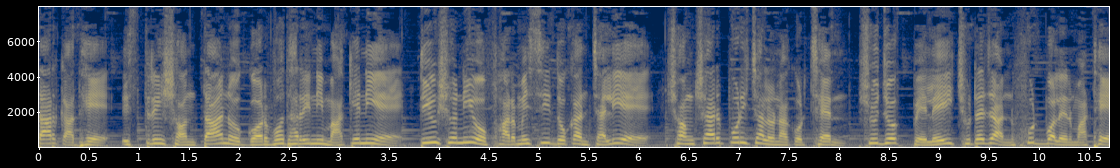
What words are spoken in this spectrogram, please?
তার কাঁধে। স্ত্রী, সন্তান ও গর্ভধারিণী মাকে নিয়ে টিউশনি ও ফার্মেসি দোকান চালিয়ে সংসার পরিচালনা করছেন। সুযোগ পেলেই ছুটে যান ফুটবলের মাঠে।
